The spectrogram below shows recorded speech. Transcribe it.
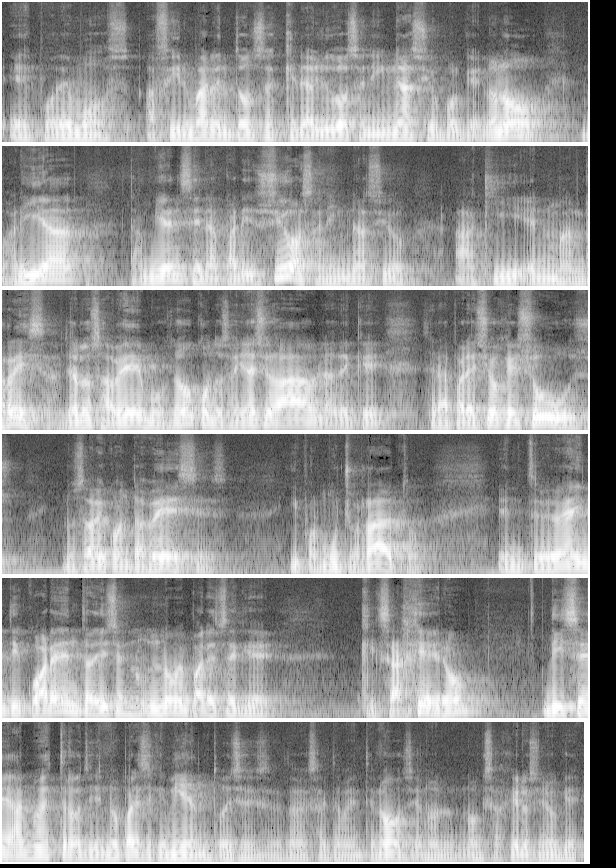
eh, podemos afirmar entonces que le ayudó a San Ignacio, porque no, no, María también se le apareció a San Ignacio aquí en Manresa, ya lo sabemos, ¿no? Cuando San Ignacio habla de que se le apareció Jesús no sabe cuántas veces y por mucho rato. Entre 20 y 40, dice, no, me parece que, exagero, dice a nuestra, no parece que miento, dice exactamente, ¿no? no, exagero, sino que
